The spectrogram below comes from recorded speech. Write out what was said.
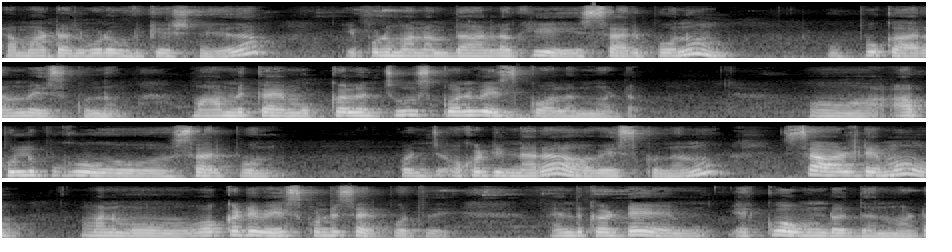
టమాటాలు కూడా ఉడికేసినాయి కదా. ఇప్పుడు మనం దానిలోకి సరిపోను ఉప్పు కారం వేసుకున్నాం మామిడికాయ ముక్కలను చూసుకొని వేసుకోవాలన్నమాట. ఆ పులుపుకు సరిపోను. కొంచెం ఒకటిన్నర వేసుకున్నాను. సాల్ట్ ఏమో మనము ఒకటి వేసుకుంటే సరిపోతుంది. ఎందుకంటే ఎక్కువ ఉండొద్దు అనమాట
